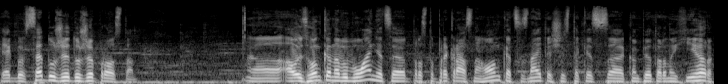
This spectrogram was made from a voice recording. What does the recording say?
Якби все дуже-дуже просто. А ось гонка на вибування це просто прекрасна гонка. Це, знаєте, щось таке з комп'ютерних ігор.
